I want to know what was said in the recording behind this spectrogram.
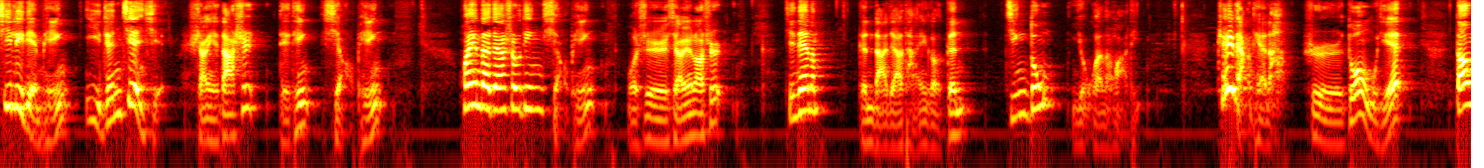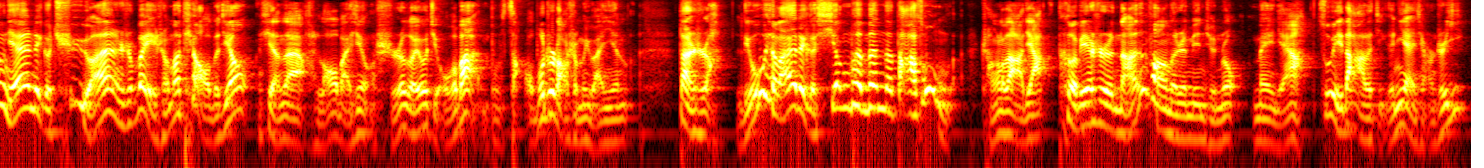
犀利点评，一针见血，商业大事得听小平。欢迎大家收听小平，我是小云老师。今天呢，跟大家谈一个跟京东有关的话题。这两天呢是端午节，当年这个屈原是为什么跳的江？现在啊，老百姓十个有九个半不早不知道什么原因了。但是啊，留下来这个香喷喷的大粽子，成了大家，特别是南方的人民群众，每年啊最大的几个念想之一。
